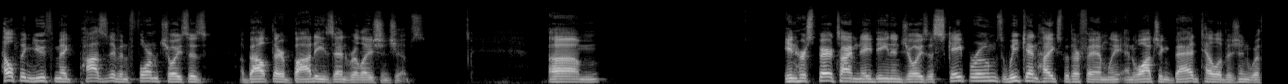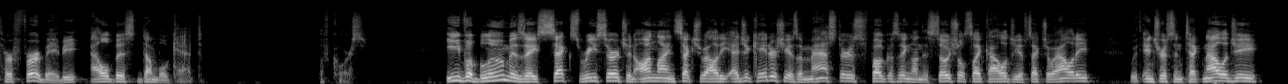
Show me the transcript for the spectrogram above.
helping youth make positive, informed choices about their bodies and relationships. Um, in her spare time, Nadine enjoys escape rooms, weekend hikes with her family, and watching bad television with her fur baby, Albus Dumblecat. Of course. Eva Bloom is a sex research and online sexuality educator. She has a master's focusing on the social psychology of sexuality with interest in technology.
